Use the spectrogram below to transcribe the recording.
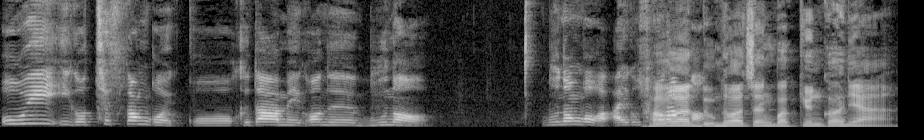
오이 이거 채 썬 거 있고 그 다음에 이거는 문어 문어인 거가 아 이거 강화 소라인가? 눈화장 바뀐 거냐?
